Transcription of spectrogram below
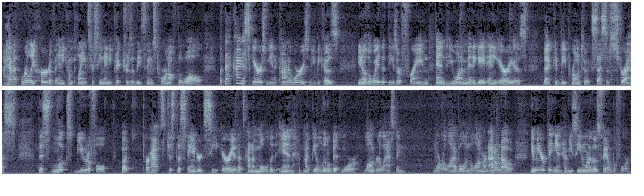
I haven't really heard of any complaints or seen any pictures of these things torn off the wall, but that kind of scares me and it kind of worries me because, you know, the way that these are framed and you want to mitigate any areas that could be prone to excessive stress. This looks beautiful, but perhaps just the standard seat area that's kind of molded in might be a little bit more longer lasting, more reliable in the long run. I don't know. Give me your opinion. Have you seen one of those fail before?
